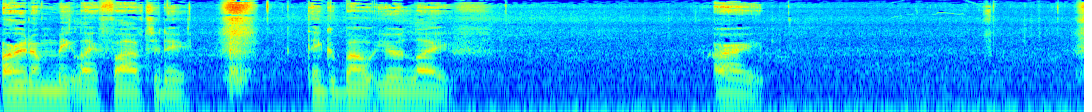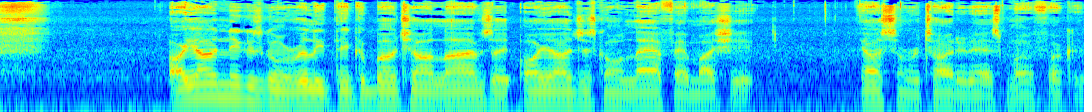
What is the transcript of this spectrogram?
All right, I'm gonna make like five today. Think about your life. All right. Are y'all niggas gonna really think about y'all lives or, or y'all just gonna laugh at my shit? Y'all some retarded ass motherfuckers.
